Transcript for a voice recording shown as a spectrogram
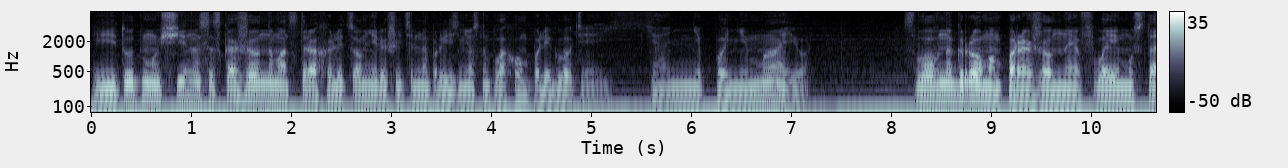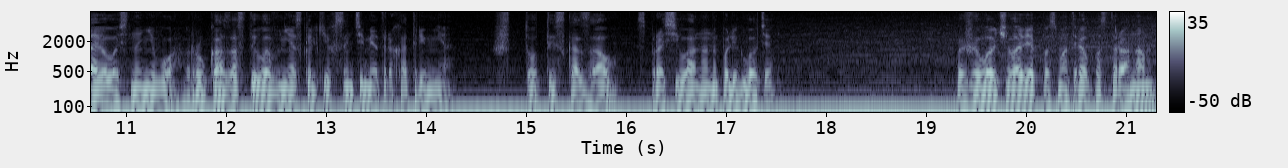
И тут мужчина с искаженным от страха лицом нерешительно произнес на плохом полиглоте. «Я не понимаю...» Словно громом пораженная Флейм уставилась на него. Рука застыла в нескольких сантиметрах от ремня. «Что ты сказал?» — спросила она на полиглоте. Пожилой человек посмотрел по сторонам,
